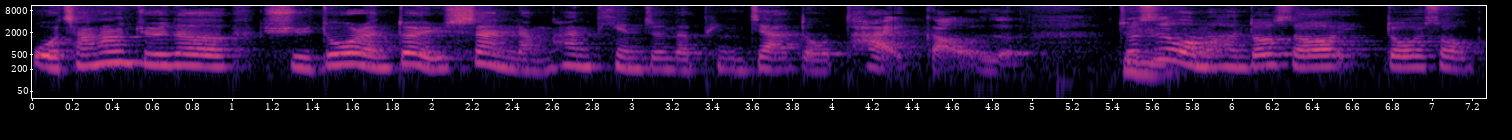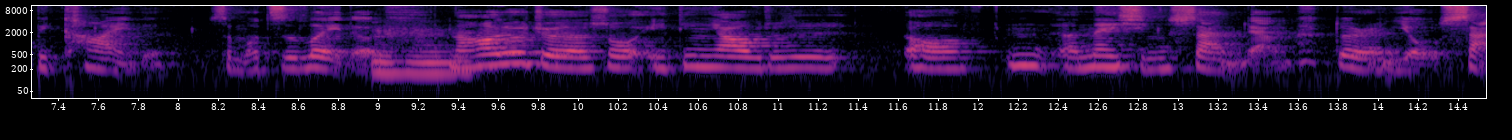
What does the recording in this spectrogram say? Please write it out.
我常常觉得许多人对于善良和天真的评价都太高了，就是我们很多时候都会说 be kind 什么之类的，然后就觉得说一定要就是。”哦，嗯，呃，内心善良，对人友善，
